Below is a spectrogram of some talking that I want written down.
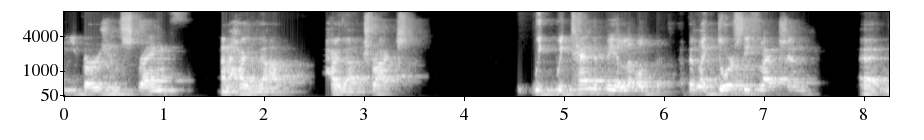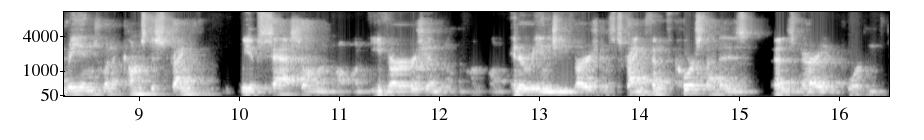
eversion strength, and how that how that tracks. We, we tend to be a little bit a bit like dorsiflexion uh, range when it comes to strength. We obsess on on eversion, on, on inner range strength, and of course that is that is very important.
